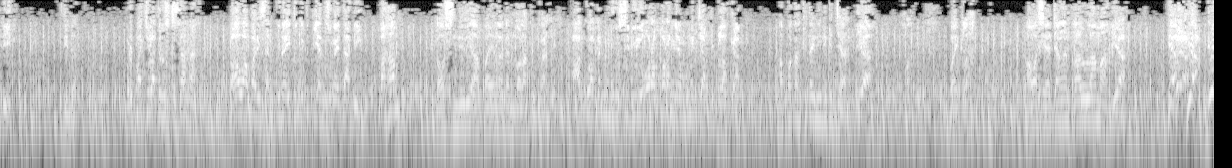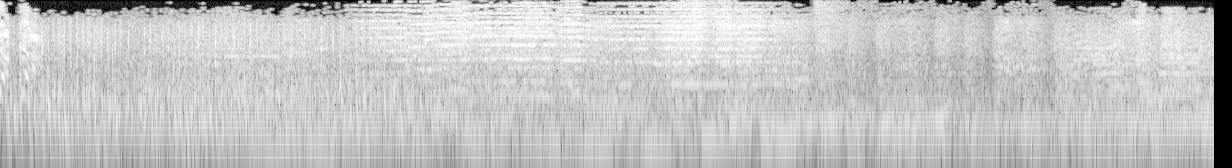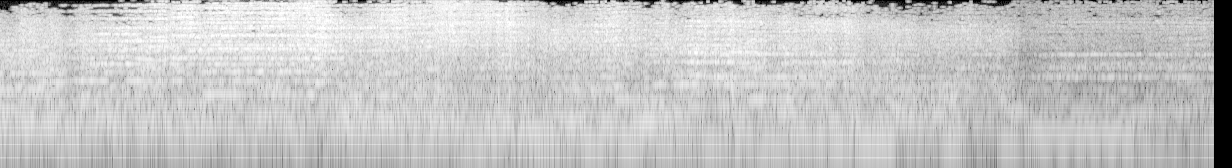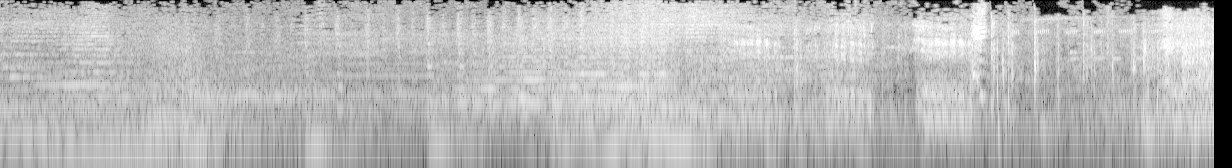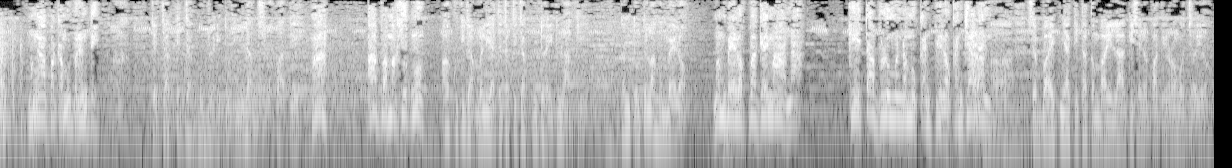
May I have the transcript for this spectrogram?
Tadi. Tidak. Berpaculah terus ke sana. Bawa barisan kuda itu ke tepian sungai tadi. Paham? Kau sendiri apa yang akan kau lakukan? Aku akan mengurusi dulu orang-orang yang mengejar di belakang. Apakah kita ini dikejar? Ya, Wah, baiklah. Awas ya, jangan terlalu lama. ya. Ya, ya, ya, ya. Kenapa maksudmu? Aku tidak melihat jejak-jejak kuda itu lagi. Tentu telah membelok. Membelok bagaimana? Kita belum menemukan belokan jalan. Ah, sebaiknya kita kembali lagi, Senopati Rongojoyo.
